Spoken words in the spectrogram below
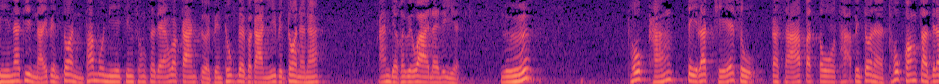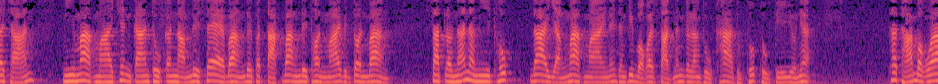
มีหน้าที่ไหนเป็นต้น พระมุนีจึงทรงแสดงว่าการเกิดเป็นทุกข์โดยประการนี้เป็นต้นนะนะ อันเดี๋ยวก็ไปว่ารายละเอียด หรือทุกขังติรัเฉสุกษาปโตทะเป็นต้นน่ะทุกของสัตว์เดรัจฉานมีมากมาย เช่นการถูกกระหน่ำด้วยแส้บ้าง ด้วยประตักบ้าง ด้วยท่อนไม้เป็นต้นบ้าง สัตว์เหล่านั้นมีทุกได้อย่างมากมายนะอย่างที่บอกว่าสัตว์นั้นกำลังถูกฆ่าถูกทุบถูกตีอยู่เนี่ย ถ้าถามบอกว่า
